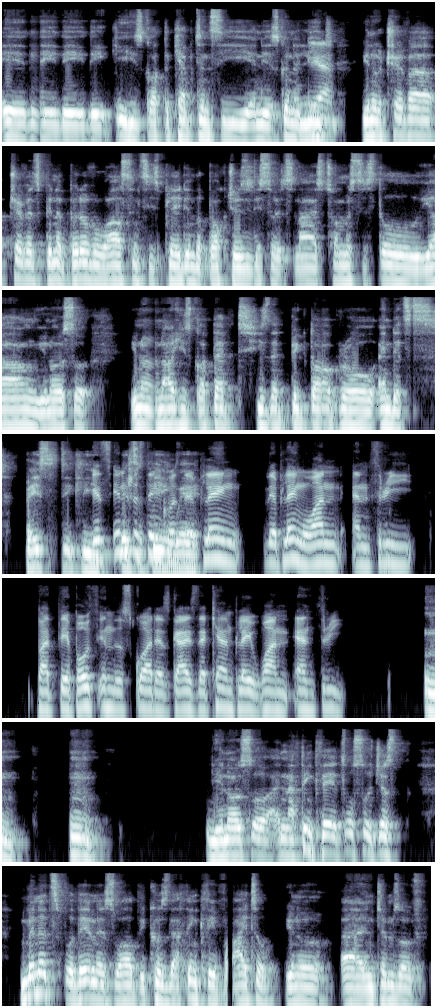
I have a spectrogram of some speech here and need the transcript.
eh, the, the, the, he's got the captaincy and he's going to lead. Yeah. You know, Trevor, Trevor, it's been a bit of a while since he's played in the Boks jersey, so it's nice. Thomas is still young, you know, so, you know, now he's got that, he's that big dog role and it's basically. It's interesting because where... they're playing, they're playing one and three, but they're both in the squad as guys that can play one and three. Mm, mm. You know, so and I think that it's also just minutes for them as well because I think they're vital. You know, uh, in terms of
